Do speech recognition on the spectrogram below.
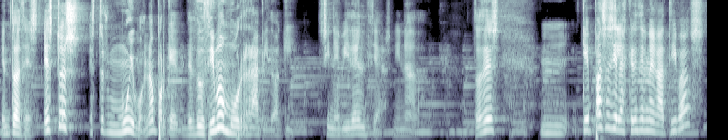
Entonces, esto es, esto es muy bueno porque deducimos muy rápido aquí, sin evidencias ni nada. Entonces, mm, ¿qué pasa si las creencias negativas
